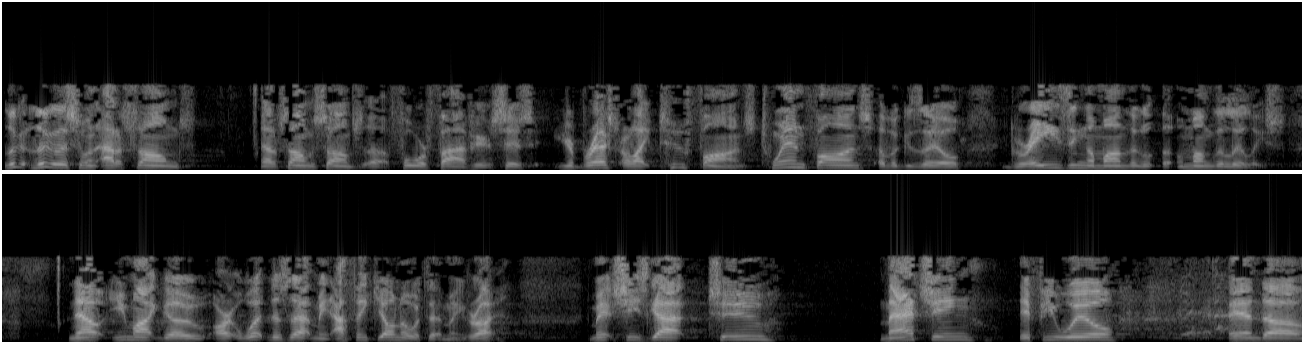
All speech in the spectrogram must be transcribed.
look look at this one out of Songs out of Song of Psalms uh, 4 or 5 here. It says, Your breasts are like two fawns, twin fawns of a gazelle, grazing among the, among the lilies. Now, you might go, all right, what does that mean? I think y'all know what that means, right? I mean, she's got two matching, if you will, and uh,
